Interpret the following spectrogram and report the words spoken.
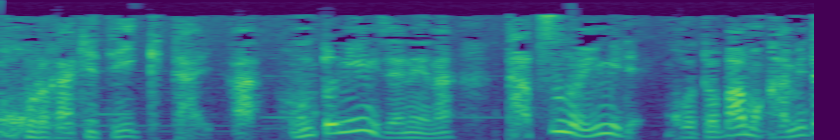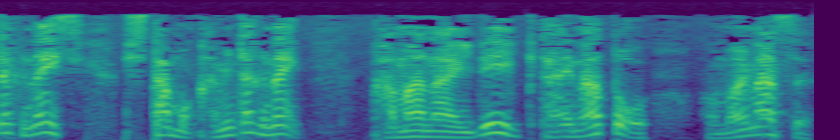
心がけていきたい。あ、本当の意味じゃねえな。立つの意味で言葉も噛みたくないし、舌も噛みたくない。噛まないでいきたいなと思います。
